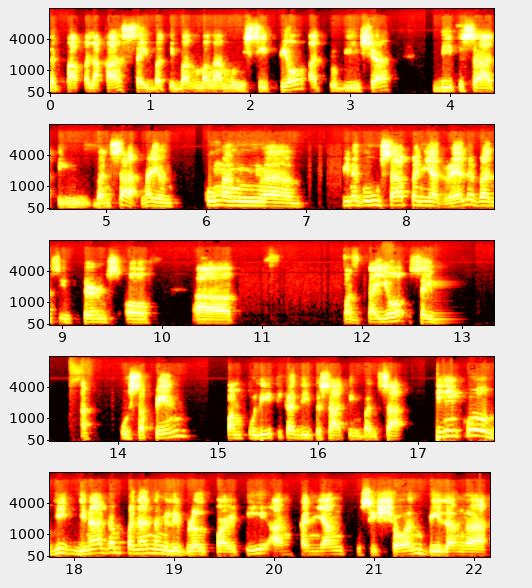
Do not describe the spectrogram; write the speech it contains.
nagpapalakas sa iba't ibang mga munisipyo at probinsya dito sa ating bansa. Ngayon, kung ang uh, pinag-uusapan niya relevance in terms of uh, pagtayo sa uh, usapin pampolitika dito sa ating bansa. Tingin ko ginagampanan ng Liberal Party ang kanyang posisyon bilang uh,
